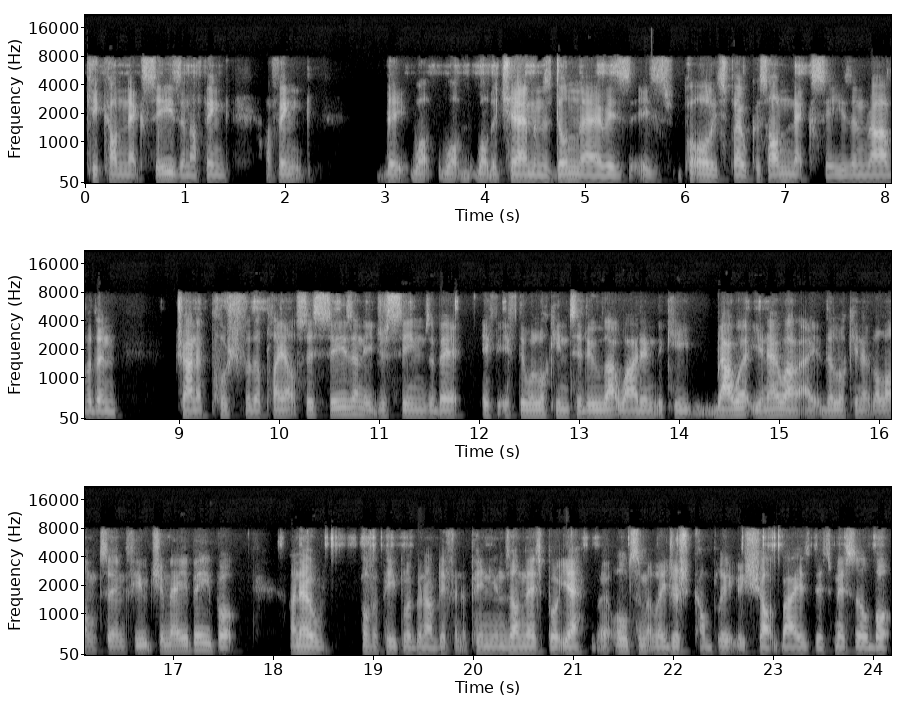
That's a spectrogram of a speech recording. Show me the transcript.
kick on next season. I think I think the what what what the chairman's done there is is put all his focus on next season rather than trying to push for the playoffs this season. It just seems a bit if if they were looking to do that, why didn't they keep Rowett? You know, I, I, they're looking at the long term future maybe, but I know other people are going to have different opinions on this. But yeah, ultimately just completely shocked by his dismissal. But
